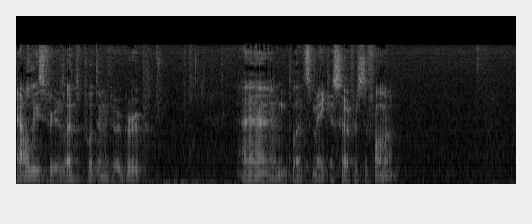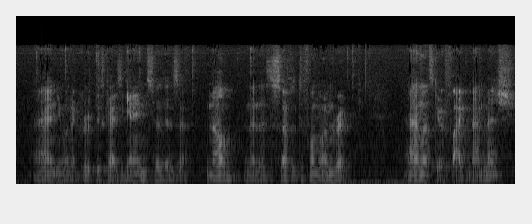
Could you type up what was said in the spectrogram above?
Now all these spheres, let's put them into a group and let's make a surface deformer. And you want to group these guys again, so there's a null and then there's a surface deformer under it. And let's go five man mesh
